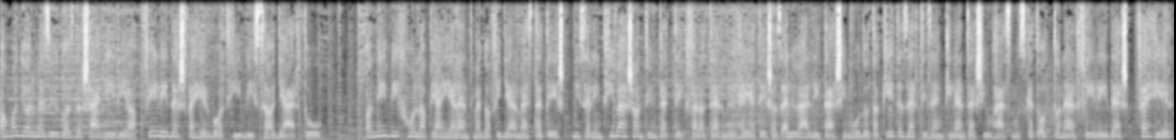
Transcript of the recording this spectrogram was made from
A magyar mezőgazdaság írja, félédes fehérbort hív vissza a gyártó. A Nébik honlapján jelent meg a figyelmeztetés, miszerint hibásan tüntették fel a termőhelyet és az előállítási módot a 2019-es Juhász Muscat Ottonel félédes, fehér,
